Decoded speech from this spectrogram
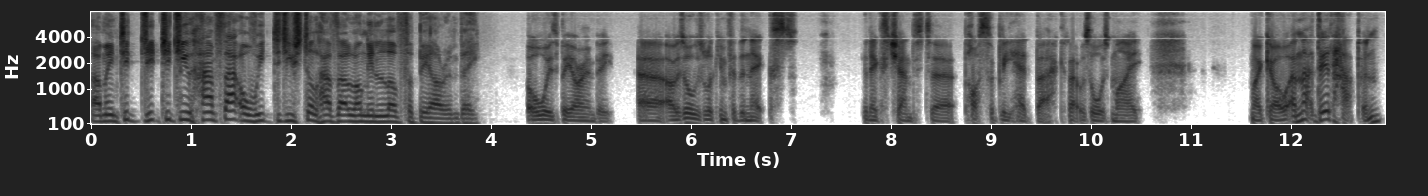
I mean, did did, did you have that, or we, did you still have that longing love for BRMB? Always BRMB. Uh, I was always looking for the next the next chance to possibly head back. That was always my my goal, and that did happen.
